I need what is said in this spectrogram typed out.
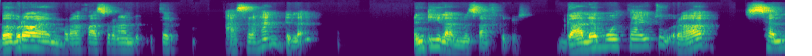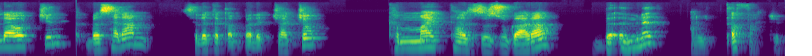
በዕብራውያን ምዕራፍ 11 ቁጥር 11 ላይ እንዲህ ይላል መጽሐፍ ቅዱስ ጋለሞታይቱ ረሃብ ሰላዮችን በሰላም ስለተቀበለቻቸው ከማይታዘዙ ጋራ በእምነት አልጠፋችም።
